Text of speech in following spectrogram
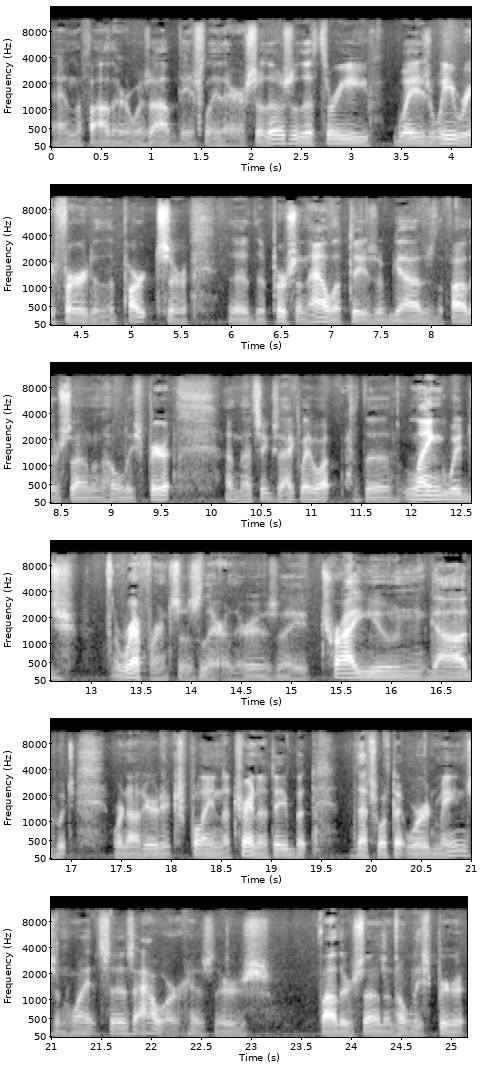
and the Father was obviously there. So those are the three ways we refer to the parts or the, the personalities of God as the Father, Son, and the Holy Spirit, and that's exactly what the language references there. There is a triune God, which we're not here to explain the Trinity, but that's what that word means and why it says our, as there's Father, Son, and Holy Spirit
